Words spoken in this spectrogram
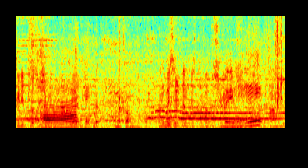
들이켜주시면 아, 되는데 네. 네 감사합니다 안 드실 땐 다시 닫아주시면 네. 돼요. 감사합니다.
